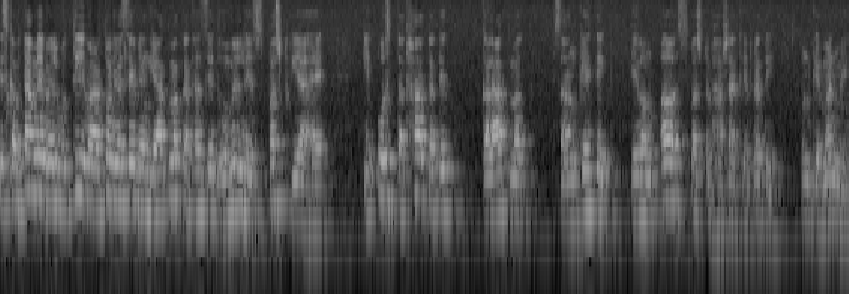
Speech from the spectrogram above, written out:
इस कविता में बैलमुत्ती इबारतों जैसे व्यंग्यात्मक कथन से धूमिल ने स्पष्ट किया है कि उस तथाकथित कलात्मक, सांकेतिक एवं अस्पष्ट भाषा के प्रति उनके मन में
